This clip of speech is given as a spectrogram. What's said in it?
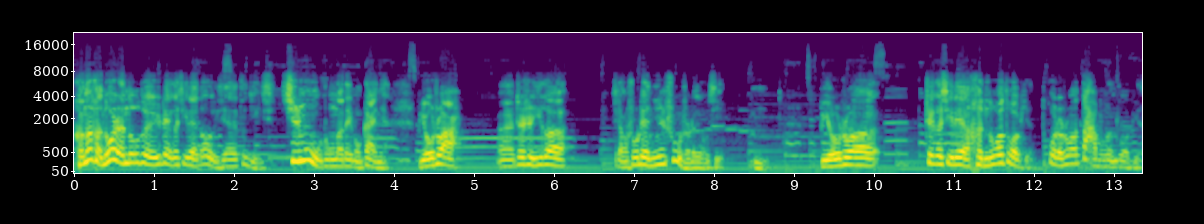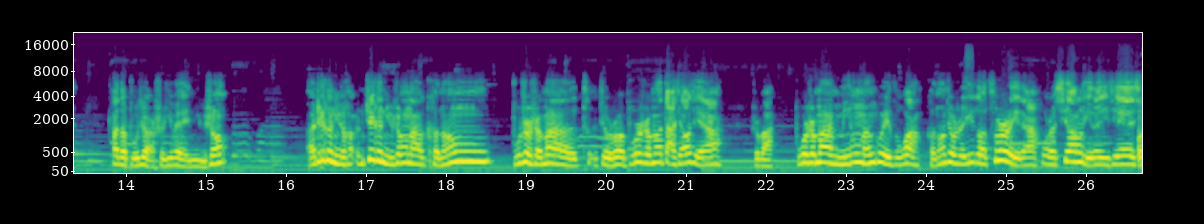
可能很多人都对于这个系列都有一些自己心目中的那种概念。比如说啊，嗯，这是一个讲述炼金术士的游戏，嗯，比如说这个系列很多作品，或者说大部分作品，它的主角是一位女生，啊，这个女孩，这个女生呢，可能。不是什么特，就是说不是什么大小姐啊，是吧？不是什么名门贵族啊，可能就是一个村里的或者乡里的一些小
